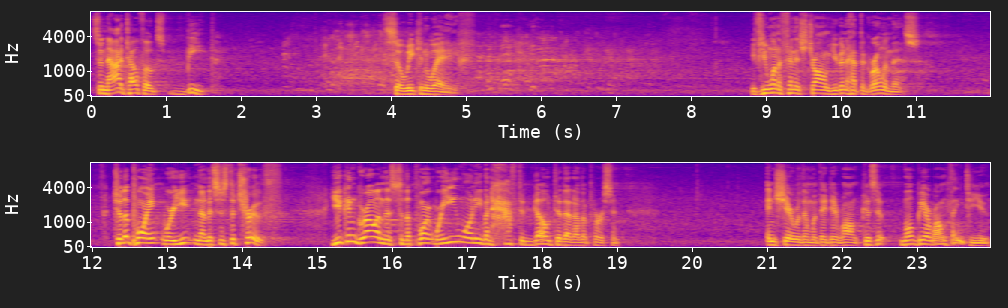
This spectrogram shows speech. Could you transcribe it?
So now I tell folks, beep, so we can wave. If you want to finish strong, you're going to have to grow in this. To the point where you, now this is the truth. You can grow in this to the point where you won't even have to go to that other person and share with them what they did wrong because it won't be a wrong thing to you.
